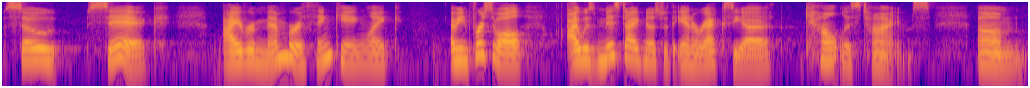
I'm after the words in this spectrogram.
so sick, I remember thinking like I mean, first of all, I was misdiagnosed with anorexia countless times. Um,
